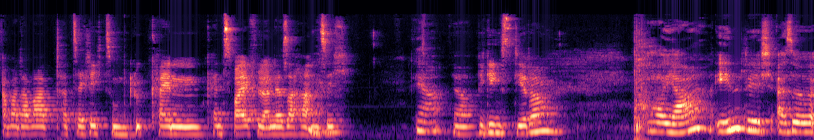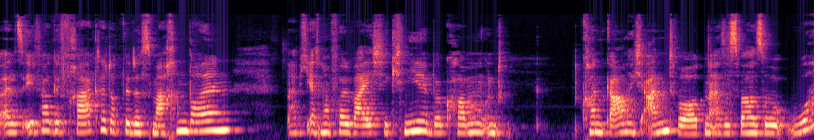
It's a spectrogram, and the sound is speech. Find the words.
aber da war tatsächlich zum Glück kein, kein Zweifel an der Sache an mhm. sich. Ja. Ja, wie ging es dir da? Boah, ja, ähnlich. Also als Eva gefragt hat, ob wir das machen wollen, habe ich erstmal voll weiche Knie bekommen und konnte gar nicht antworten. Also es war so, what?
